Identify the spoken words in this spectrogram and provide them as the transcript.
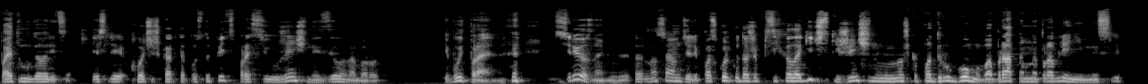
Поэтому говорится, если хочешь как-то поступить, спроси у женщины и сделай наоборот. И будет правильно. Серьезно я говорю, это на самом деле, поскольку даже психологически женщина немножко по-другому, в обратном направлении мыслит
